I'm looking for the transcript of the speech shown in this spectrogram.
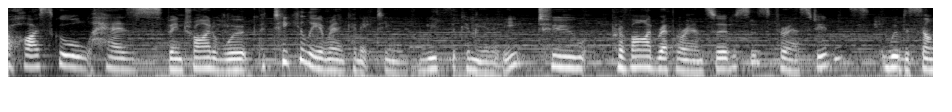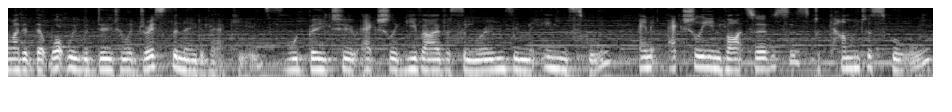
High School has been trying to work particularly around connecting with the community to provide wraparound services for our students. We've decided that what we would do to address the need of our kids would be to actually give over some rooms in the, in the school and actually invite services to come to school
